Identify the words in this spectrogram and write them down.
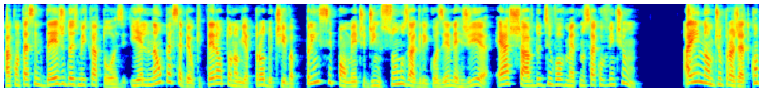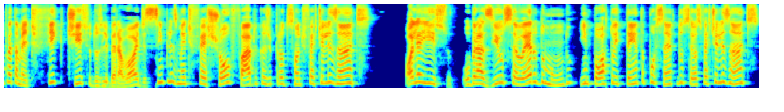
acontecem desde 2014 e ele não percebeu que ter autonomia produtiva, principalmente de insumos agrícolas e energia, é a chave do desenvolvimento no século XXI. Aí, em nome de um projeto completamente fictício dos liberaloides, simplesmente fechou fábricas de produção de fertilizantes. Olha isso: o Brasil, celeiro do mundo, importa 80% dos seus fertilizantes.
